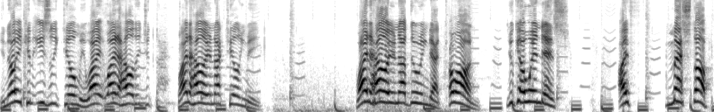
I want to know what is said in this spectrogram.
You know you can easily kill me. Why why the hell did you why the hell are you not killing me? Why the hell are you not doing that? Come on. You can win this. I messed up.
